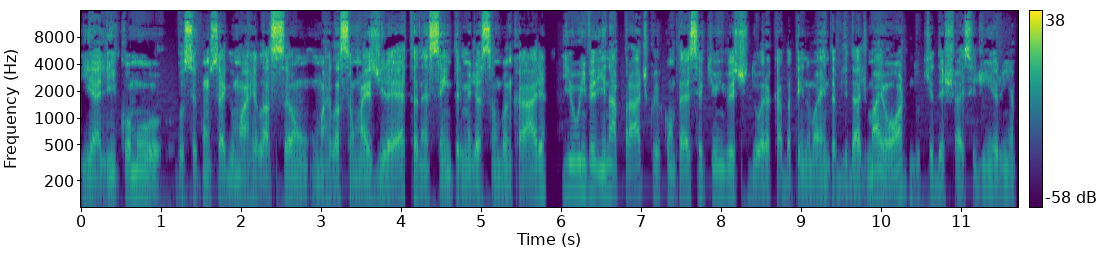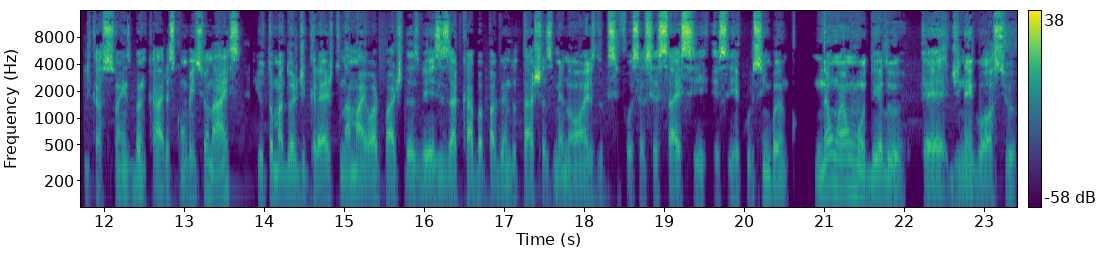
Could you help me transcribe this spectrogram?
E ali como você consegue uma relação uma relação mais direta, né, sem intermediação bancária. E, o, e na prática o que acontece é que o investidor acaba tendo uma rentabilidade maior do que deixar esse dinheiro em aplicações bancárias convencionais e o tomador de crédito, na maior parte das vezes, acaba pagando taxas menores do que se fosse acessar esse, esse recurso em banco. Não é um modelo é, de negócio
